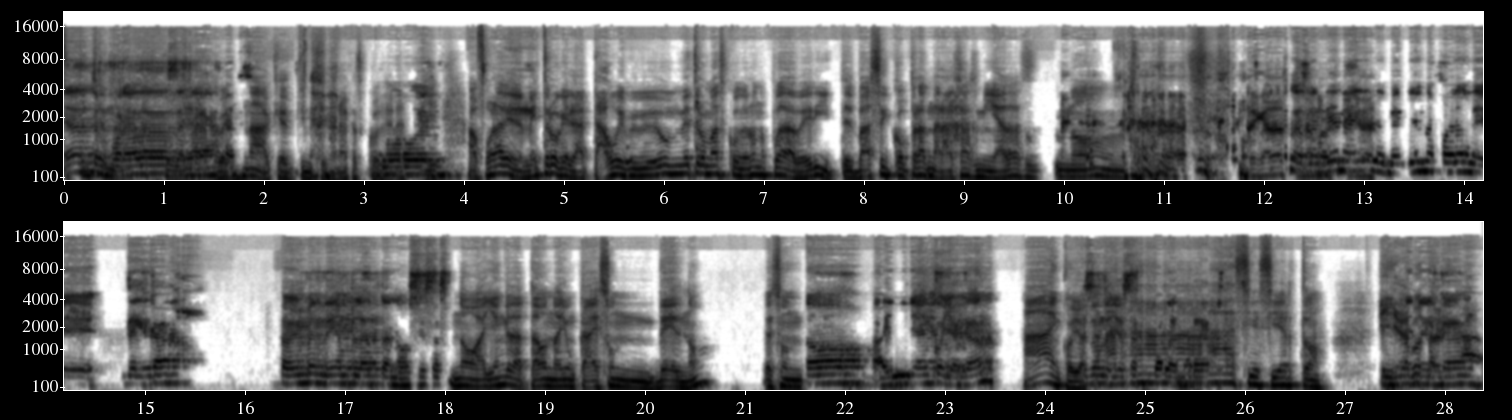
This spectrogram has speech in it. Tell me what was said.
Eran temporadas de naranjas. Nah, qué pinche naranjas culeras. Afuera del metro Guelatá, güey, un metro más culero no puede haber y te vas y compras naranjas miadas, no. Regadas con Las vendían ahí, las vendían afuera de, del carro. También vendían plátanos y esas. No, allá en Guelatao no hay un K, es un Del, ¿no? Es un No, ahí ya en Coyacán. Ah, en Coyoacán. Es donde yo saco las Ah, naranjas. sí es cierto. Y, Y ya luego, también, Acá,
